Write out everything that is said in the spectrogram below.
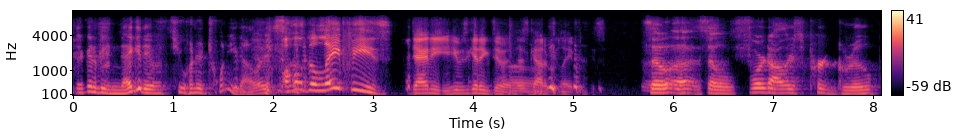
they're gonna be negative two hundred twenty dollars. Oh, the late fees. Danny, he was getting to it. There's got to be late fees. So, uh, so four dollars per group.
